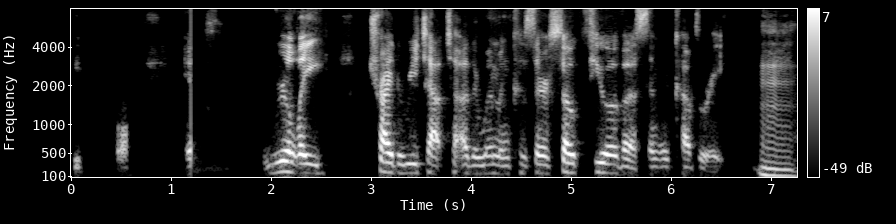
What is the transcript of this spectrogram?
people. And really try to reach out to other women because there are so few of us in recovery. Mm.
